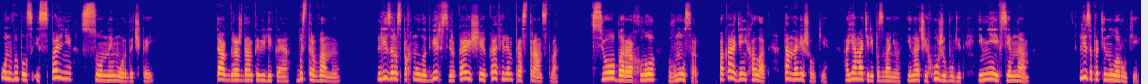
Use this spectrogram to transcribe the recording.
Он выполз из спальни с сонной мордочкой. Так, гражданка великая, быстро в ванную. Лиза распахнула дверь в сверкающее кафелем пространство. Все барахло в мусор. Пока одень халат, там на вешалке. А я матери позвоню, иначе хуже будет и мне, и всем нам. Лиза протянула руки.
